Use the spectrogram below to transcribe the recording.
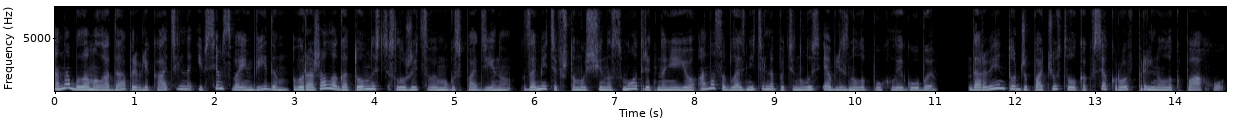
Она была молода, привлекательна и всем своим видом выражала готовность служить своему господину. Заметив, что мужчина смотрит на нее, она соблазнительно потянулась и облизнула пухлые губы. Дарвейн тут же почувствовал, как вся кровь прильнула к паху.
